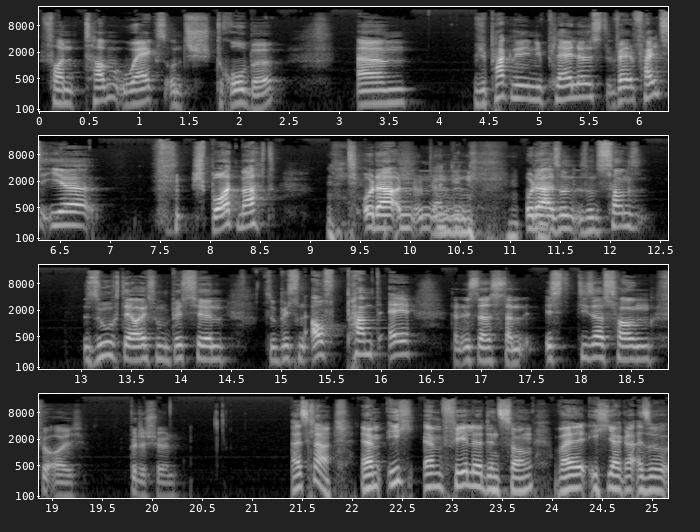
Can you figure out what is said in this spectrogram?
von Tom Wax und Strobe. Ähm, wir packen den in die Playlist. Falls ihr Sport macht oder, und, den- oder so, so einen Song sucht, der euch so ein bisschen, so ein bisschen aufpumpt, ey, dann ist das, dann ist dieser Song für euch. Bitteschön. Alles klar. Ähm, ich empfehle den Song, weil ich ja also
